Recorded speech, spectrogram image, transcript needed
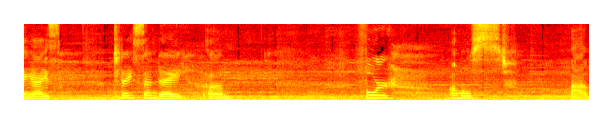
Hey guys, today's Sunday. Um, four, almost five,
